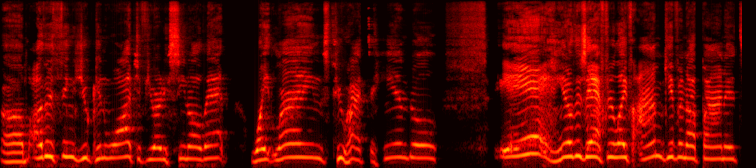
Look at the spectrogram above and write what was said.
Um, other things you can watch if you already seen all that White Lines, Too Hot to Handle. yeah, you know, this afterlife, I'm giving up on it.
